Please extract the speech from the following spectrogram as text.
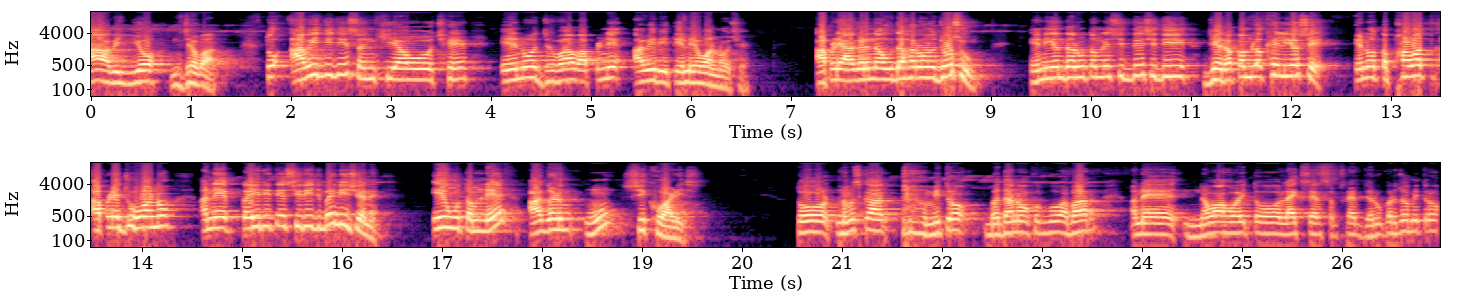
આ આવી ગયો જવાબ. તો આવી જ જે સંખ્યાઓ છે, એનો જવાબ આપણે આવી રીતે લેવાનો છે. આપણે આગળના ઉદાહરણો જોશું. એની અંદર હું તમને સીધે સીધી જે રકમ લખેલી હશે, એનો તફાવત આપણે જોવાનો અને કઈ રીતે સિરીઝ બની છે ને, એ હું તમને આગળ હું શીખવાડીશ. તો નમસ્કાર. મિત્રો, બધાનો ખૂબ ખૂબ આભાર. અને નવા હોય તો લાઈક શેર સબસ્ક્રાઈબ જરૂર કરજો મિત્રો.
